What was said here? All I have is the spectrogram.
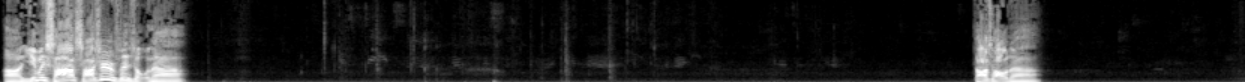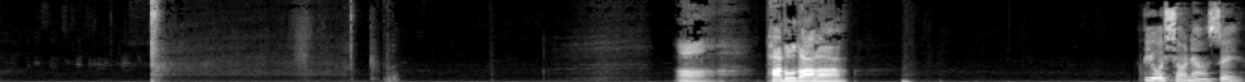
啊，因为啥啥事儿分手呢？咋吵的？啊，他多大了？比我小两岁。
